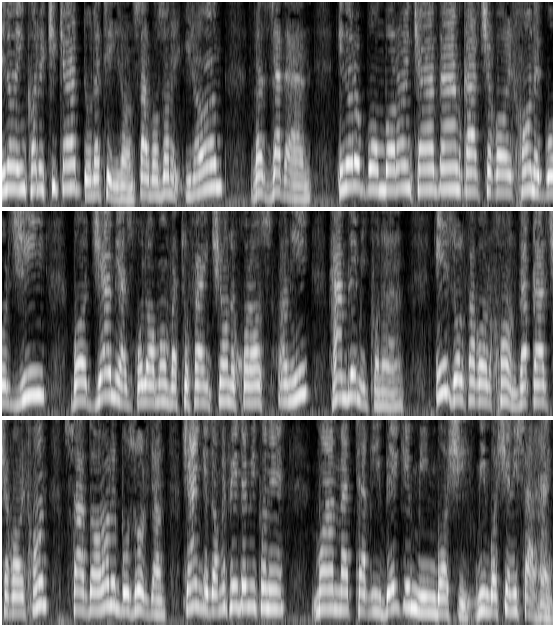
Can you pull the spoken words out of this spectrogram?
اینا این کار کی کرد؟ دولت ایران. سربازان ایران و زدن. اینا رو بمباران کردن. قرچقای خان گرجی با جمعی از غلامان و تفنگچیان خراسانی حمله می‌کنن. این زلفقار خان و قرچقای خان سرداران بزرگن. جنگ ادامه پیدا می‌کنه. محمد تقی بیگ مینباشی. مینباشی یعنی سرهنگ.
